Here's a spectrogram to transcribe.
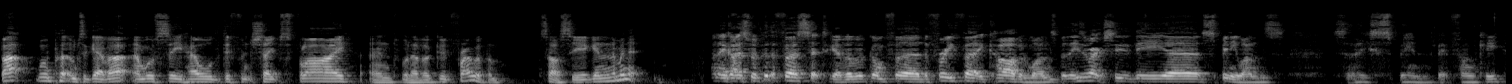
But we'll put them together and we'll see how all the different shapes fly and we'll have a good throw with them. So I'll see you again in a minute. Okay guys, so we put the first set together. We've gone for the 330 carbon ones, but these are actually the uh, spinny ones. So they spin a bit funky.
